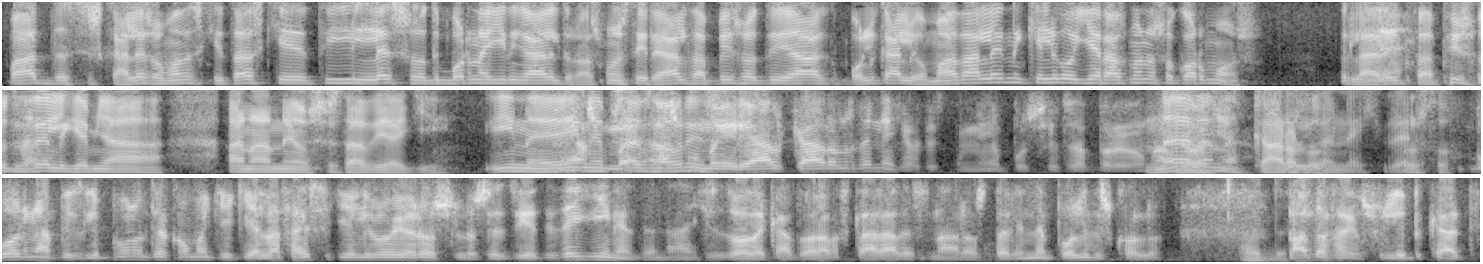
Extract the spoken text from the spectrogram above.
Πάντα στις καλές ομάδες κοιτάς και τι λες ότι μπορεί να γίνει καλύτερο. Α πούμε στη Real θα πεις ότι α, πολύ καλή ομάδα, αλλά είναι και λίγο γερασμένος ο κορμός. Δηλαδή Ναι, θα πεις ότι ναι. θέλει και μια ανανέωση σταδιακή. Είναι, Ναι, ας είναι πούμε, ψάχνεις να ας βρεις. πούμε η Real Carol δεν έχει αυτή τη στιγμή όπως είχε τα προηγούμενα. Ναι, ναι, Όχι, ναι. Κάρολ Σωστό. δεν έχει, δεν Σωστό. Μπορεί να πεις λοιπόν ότι ακόμα και εκεί, αλλά θα είσαι και λίγο ιερόσιλος, έτσι, γιατί δεν γίνεται να έχεις 12 τώρα παιχταράδες στην αρρώστια. Είναι πολύ δύσκολο. Όντως. Πάντα θα σου λείπει κάτι.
